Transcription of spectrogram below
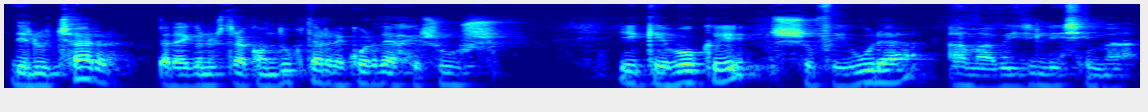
de luchar para que nuestra conducta recuerde a Jesús y que evoque su figura amabilísima.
